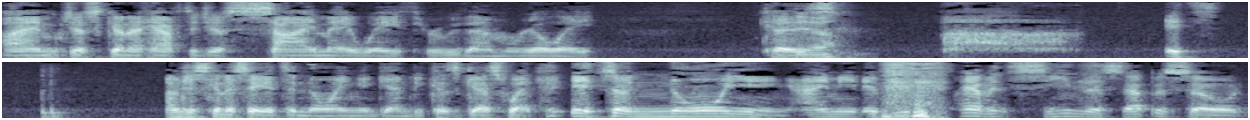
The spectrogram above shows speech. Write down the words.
I'm just gonna have to just sigh my way through them, really. Cause, Yeah. It's, I'm just gonna say it's annoying again because guess what? It's annoying. I mean, if you haven't seen this episode,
